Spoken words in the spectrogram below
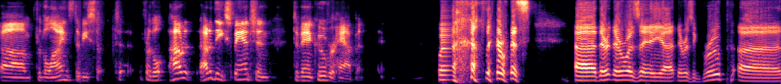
um, for the Lions to be to, for the how did how did the expansion to Vancouver happen? Well, there was uh, there there was a uh, there was a group uh,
